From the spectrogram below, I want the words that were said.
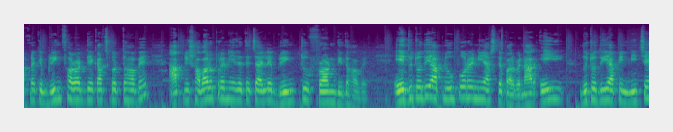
আপনাকে ব্রিং ফরওয়ার্ড দিয়ে কাজ করতে হবে। আপনি সবার উপরে নিয়ে যেতে চাইলে ব্রিং টু ফ্রন্ট দিতে হবে। এই দুটো দিয়ে আপনি উপরে নিয়ে আসতে পারবেন আর এই দুটো দিয়ে আপনি নিচে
